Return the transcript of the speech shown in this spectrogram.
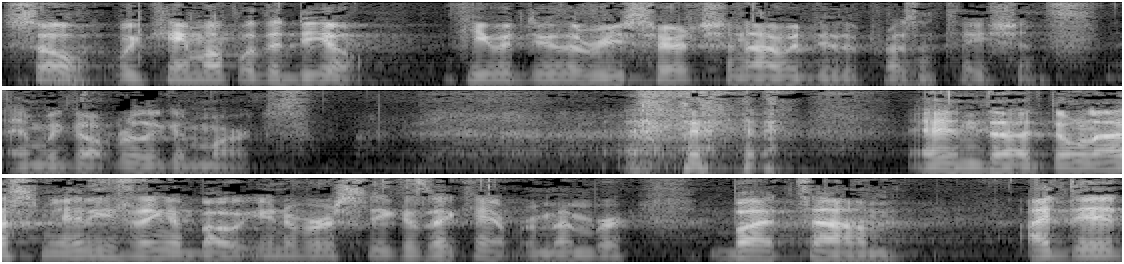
so we came up with a deal. He would do the research and I would do the presentations, and we got really good marks. and uh, don't ask me anything about university because I can't remember, but um, I did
